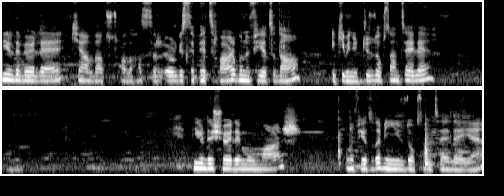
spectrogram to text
Bir de böyle iki yandan tutmalı hasır örgü sepet var. Bunun fiyatı da 2390 TL. Bir de şöyle mum var. Bunun fiyatı da 1190 TL'ye.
